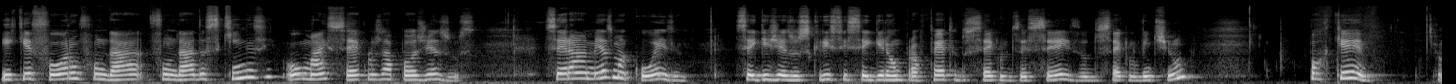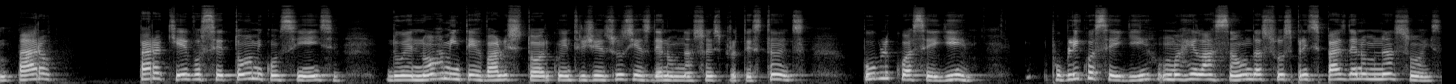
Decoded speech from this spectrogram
e que foram fundar, fundadas 15 ou mais séculos após Jesus. Será a mesma coisa seguir Jesus Cristo e seguir a um profeta do século XVI ou do século XXI? Porque para, para que você tome consciência do enorme intervalo histórico entre Jesus e as denominações protestantes, público a seguir, publico a seguir uma relação das suas principais denominações,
